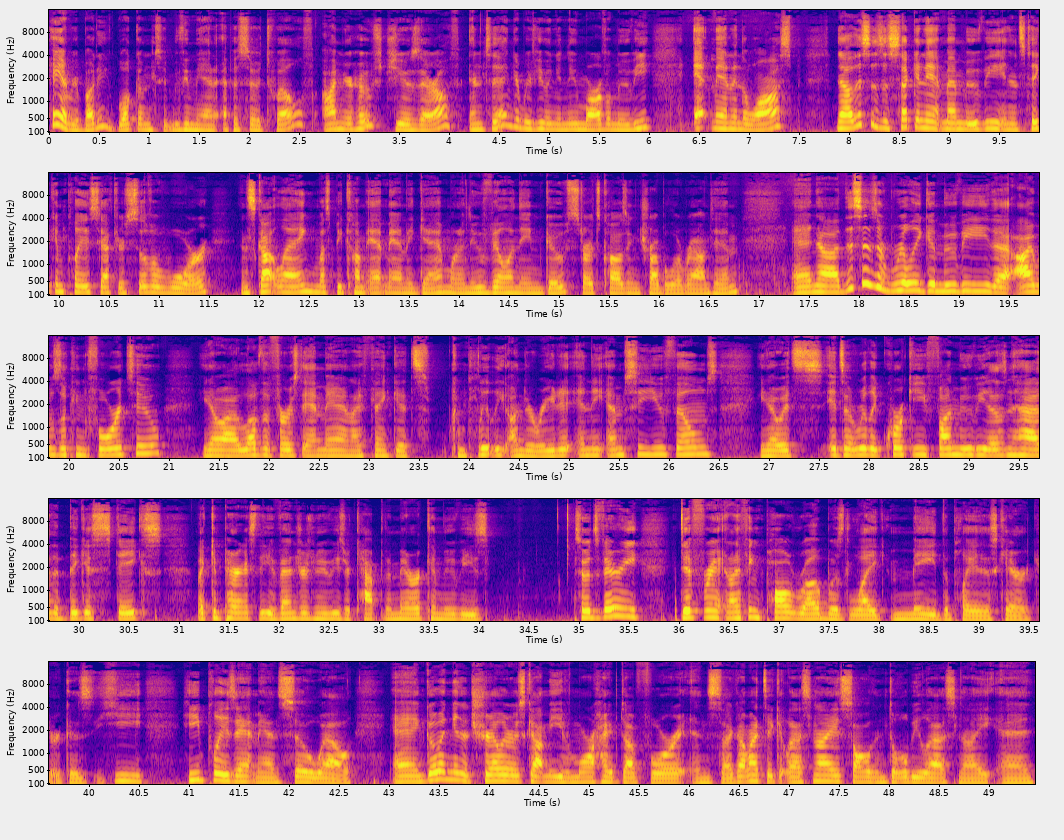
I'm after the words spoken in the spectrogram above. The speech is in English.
Hey everybody, welcome to Movie Man episode 12. I'm your host, Gio Zaroff, and today I'm going to be reviewing a new Marvel movie, Ant-Man and the Wasp. Now, this is the second Ant-Man movie, and it's taken place after Civil War, and Scott Lang must become Ant-Man again when a new villain named Ghost starts causing trouble around him. And uh, this is a really good movie that I was looking forward to. You know, I love the first Ant-Man, I think it's completely underrated in the MCU films. You know, it's it's a really quirky, fun movie. It doesn't have the biggest stakes, like comparing it to the Avengers movies or Captain America movies. So it's very different, and I think Paul Rudd was like made to play this character because he he plays Ant Man so well. And going into trailers got me even more hyped up for it, and so I got my ticket last night, saw it in Dolby last night, and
